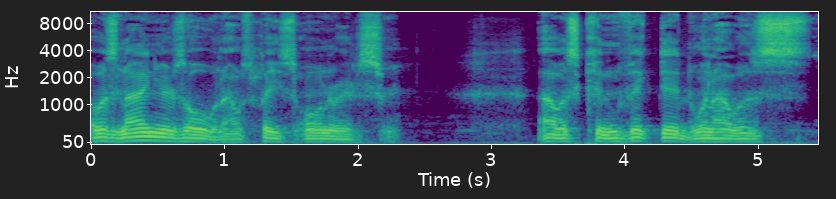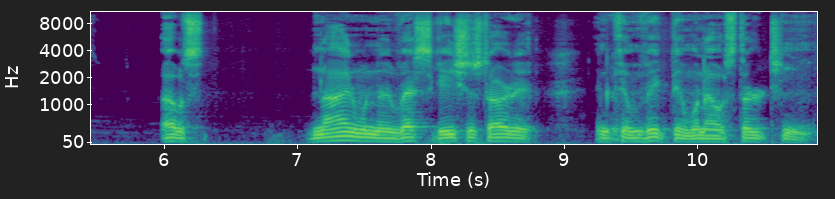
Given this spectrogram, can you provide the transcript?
I was nine years old when I was placed on the registry. I was convicted when I was I was nine when the investigation started, and convicted when I was thirteen.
